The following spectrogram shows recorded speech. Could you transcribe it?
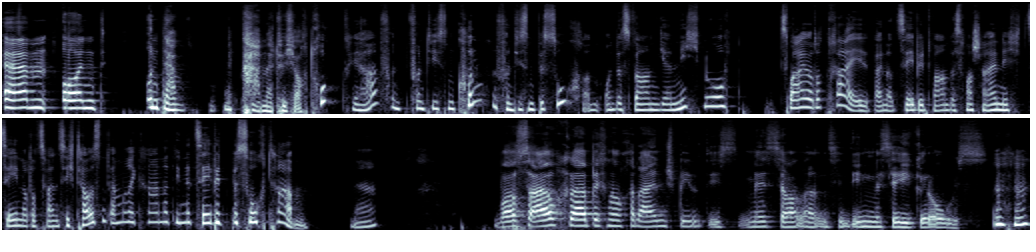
Ähm, und, und da kam natürlich auch Druck, ja, von, von diesen Kunden, von diesen Besuchern. Und es waren ja nicht nur zwei oder drei. Bei einer CeBIT waren das wahrscheinlich 10.000 oder 20.000 Amerikaner, die eine CeBIT besucht haben. Ja. Was auch, glaube ich, noch reinspielt, ist, Messhallen sind immer sehr groß. Mhm.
